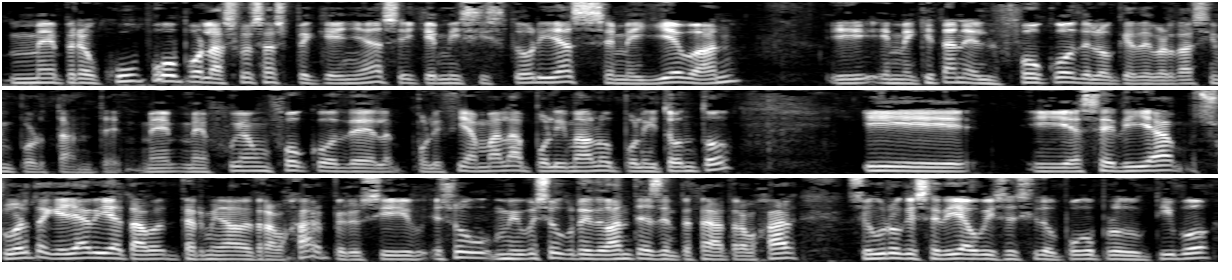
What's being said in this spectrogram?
me preocupo por las cosas pequeñas y que mis historias se me llevan y, me quitan el foco de lo que de verdad es importante. Me, me fui a un foco de policía mala, poli malo, poli tonto y y ese día, suerte que ya había terminado de trabajar, pero si eso me hubiese ocurrido antes de empezar a trabajar, seguro que ese día hubiese sido poco productivo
